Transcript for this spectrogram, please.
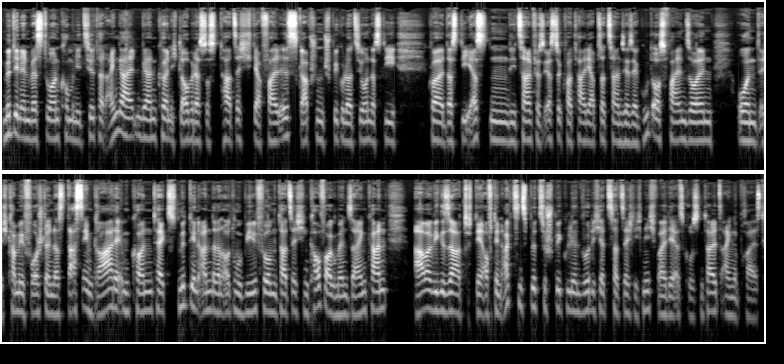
mit den Investoren kommuniziert hat, eingehalten werden können. Ich glaube, dass das tatsächlich der Fall ist. Es gab schon Spekulationen, dass die dass die ersten, die Zahlen fürs erste Quartal, die Absatzzahlen sehr, sehr gut ausfallen sollen. Und ich kann mir vorstellen, dass das eben gerade im Kontext mit den anderen Automobilfirmen tatsächlich ein Kaufargument sein kann. Aber wie gesagt, der, auf den Aktiensplit zu spekulieren würde ich jetzt tatsächlich nicht, weil der ist größtenteils eingepreist.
